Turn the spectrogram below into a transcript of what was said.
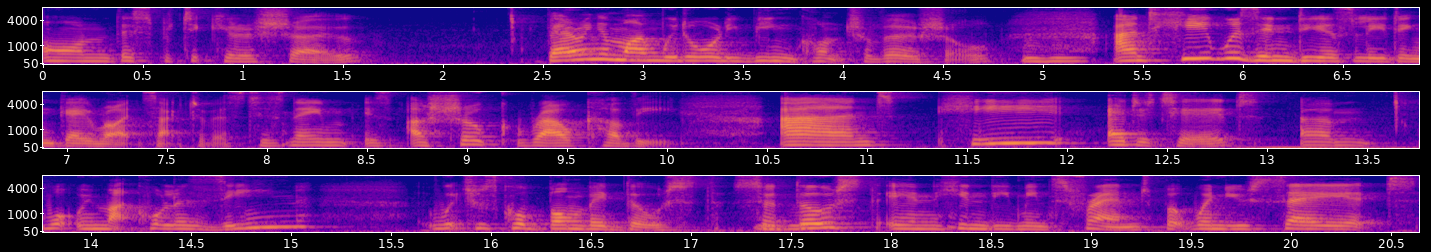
on this particular show. Bearing in mind we'd already been controversial, and he was India's leading gay rights activist. His name is Ashok Row Kavi, and he edited um, what we might call a zine, which was called Bombay Dost. So mm-hmm. Dost in Hindi means friend, but when you say it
